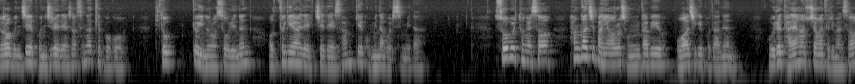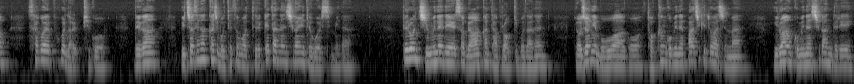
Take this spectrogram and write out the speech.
여러 문제의 본질에 대해서 생각해보고 기독 학교인으로서 우리는 어떻게 해야 될지에 대해서 함께 고민하고 있습니다. 수업을 통해서 한 가지 방향으로 정답이 모아지기보다는 오히려 다양한 주장을 들으면서 사고의 폭을 넓히고 내가 미처 생각하지 못했던 것들을 깨닫는 시간이 되고 있습니다. 때론 질문에 대해서 명확한 답을 얻기보다는 여전히 모호하고 더 큰 고민에 빠지기도 하지만 이러한 고민의 시간들이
